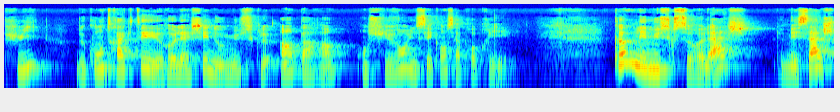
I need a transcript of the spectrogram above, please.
puis de contracter et relâcher nos muscles un par un en suivant une séquence appropriée. Comme les muscles se relâchent, le message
